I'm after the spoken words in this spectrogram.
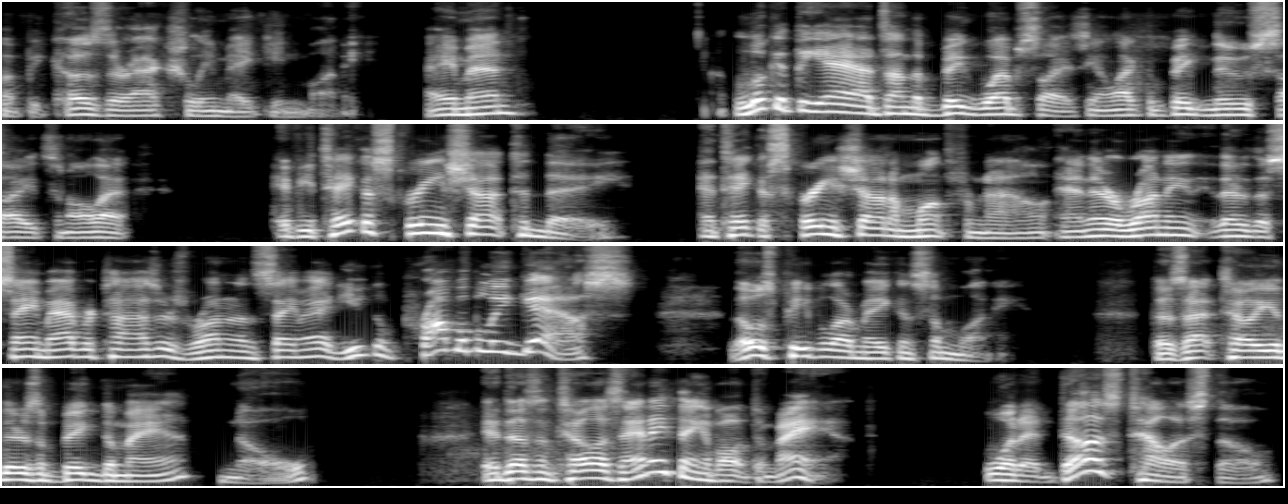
but because they're actually making money. Amen. Look at the ads on the big websites, you know, like the big news sites and all that if you take a screenshot today and take a screenshot a month from now and they're running they're the same advertisers running the same ad you can probably guess those people are making some money. Does that tell you there's a big demand? No. It doesn't tell us anything about demand. What it does tell us though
